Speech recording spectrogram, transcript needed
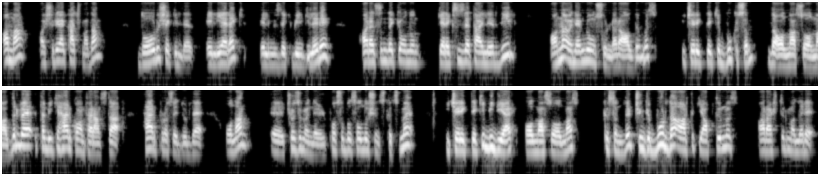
Ama aşırıya kaçmadan doğru şekilde eleyerek elimizdeki bilgileri arasındaki onun gereksiz detayları değil ana önemli unsurları aldığımız içerikteki bu kısım da olmazsa olmazdır ve tabii ki her konferansta her prosedürde olan e, çözüm önerileri possible solutions kısmı içerikteki bir diğer olmazsa olmaz kısımdır. Çünkü burada artık yaptığımız araştırmaları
